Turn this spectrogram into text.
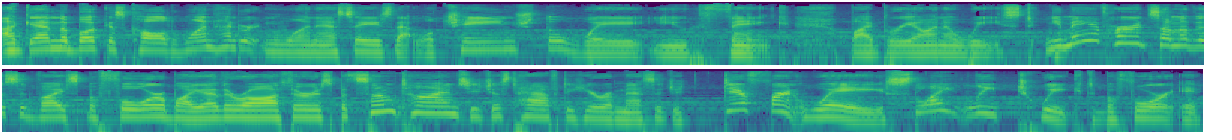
Again, the book is called 101 Essays That Will Change the Way You Think by Brianna Wiest. You may have heard some of this advice before by other authors, but sometimes you just have to hear a message a different way, slightly tweaked, before it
